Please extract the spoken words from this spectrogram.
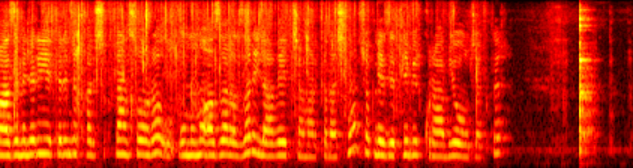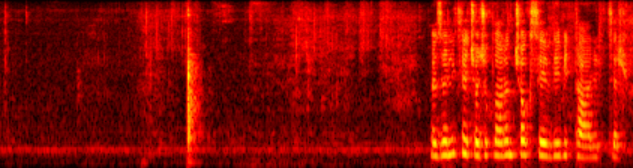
Malzemeleri yeterince karıştıktan sonra ununu azar azar ilave edeceğim arkadaşlar. Çok lezzetli bir kurabiye olacaktır. Özellikle çocukların çok sevdiği bir tariftir.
